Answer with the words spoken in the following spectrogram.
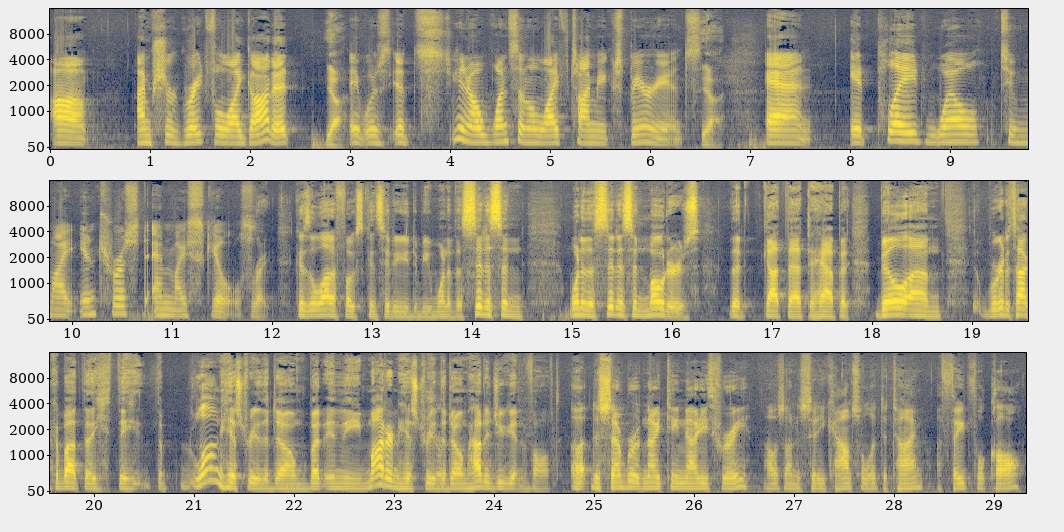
Um, I'm sure grateful I got it. Yeah. It was it's you know once in a lifetime experience. Yeah. And it played well to my interest and my skills. Right, because a lot of folks consider you to be one of the citizen, one of the citizen motors that got that to happen. Bill, um, we're going to talk about the, the the long history of the dome, but in the modern history of the dome, how did you get involved? Uh, December of 1993, I was on the city council at the time. A fateful call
